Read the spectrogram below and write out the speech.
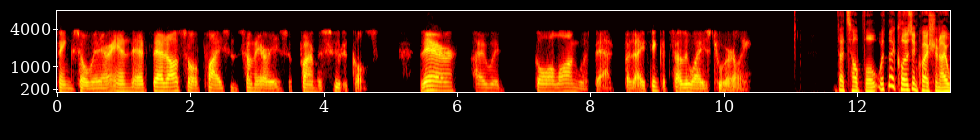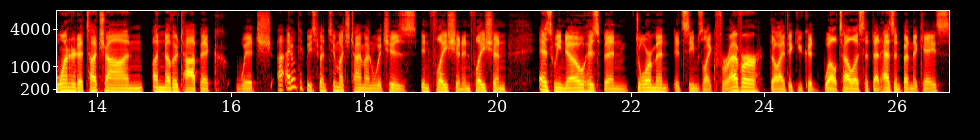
things over there, and that, that also applies in some areas of pharmaceuticals. There, I would go along with that, but I think it's otherwise too early. That's helpful. With my closing question, I wanted to touch on another topic, which I don't think we've spent too much time on, which is inflation. Inflation, as we know, has been dormant, it seems like forever, though I think you could well tell us that that hasn't been the case.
